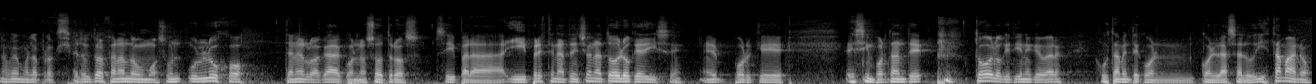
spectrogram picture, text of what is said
Nos vemos la próxima. El doctor Fernando Humos, un, un lujo tenerlo acá con nosotros, sí, para y presten atención a todo lo que dice, ¿eh? porque es importante todo lo que tiene que ver justamente con, con la salud. Y está a mano,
